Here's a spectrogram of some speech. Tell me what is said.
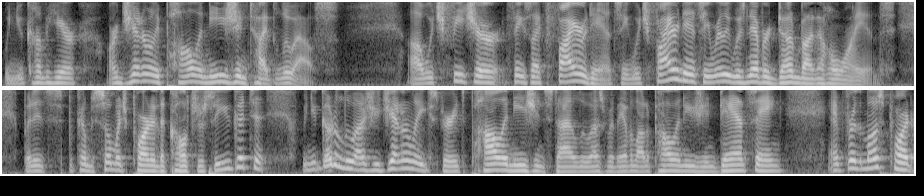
when you come here are generally Polynesian type luau's uh, which feature things like fire dancing, which fire dancing really was never done by the Hawaiians, but it's become so much part of the culture. So you get to, when you go to luau's, you generally experience Polynesian style luau's where they have a lot of Polynesian dancing. And for the most part,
